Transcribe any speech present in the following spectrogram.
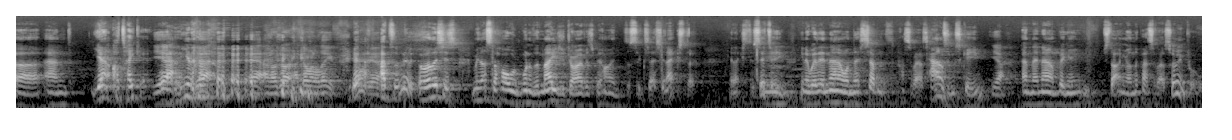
uh, and yeah, I'll take it. Yeah, You know. yeah, yeah, and I don't, I don't want to leave. Yeah, Yeah. absolutely. Well, this is, I mean, that's the whole, one of the major drivers behind the success in Exeter, in Exeter City, Mm. you know, where they're now on their seventh passive house housing scheme, Yeah, and they're now bringing, starting on the passive house swimming pool.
